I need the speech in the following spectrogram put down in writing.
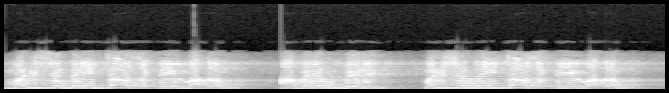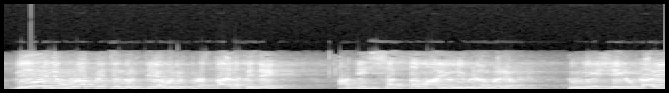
മനുഷ്യന്റെ ഇച്ഛാശക്തിയിൽ മാത്രം അഭയം പേടി മനുഷ്യന്റെ ഇച്ഛാശക്തിയിൽ മാത്രം വേര് മുളപ്പിച്ച് നിർത്തിയ ഒരു പ്രസ്ഥാനത്തിന്റെ അതിശക്തമായ ഒരു വിളംബരം തുണീഷ്യയിലുണ്ടായി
